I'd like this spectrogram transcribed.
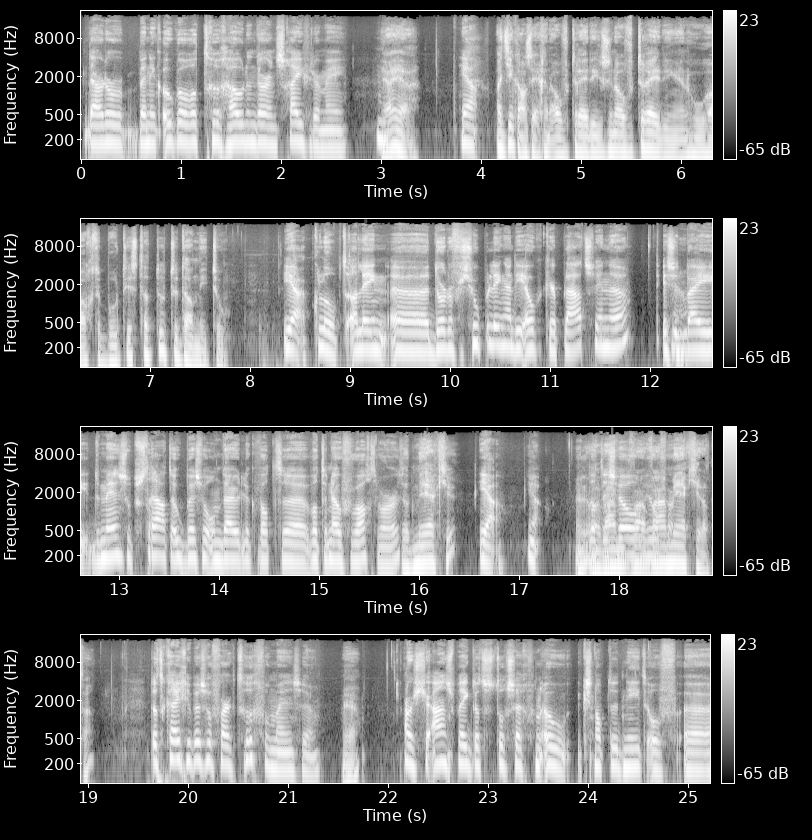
Daardoor ben ik ook wel wat terughoudender en schrijf ermee. Ja, ja. ja. Want je kan zeggen, een overtreding is een overtreding. En hoe hoog de boete is, dat doet er dan niet toe. Ja, klopt. Alleen uh, door de versoepelingen die elke keer plaatsvinden is het bij de mensen op straat ook best wel onduidelijk wat, uh, wat er nou verwacht wordt. Dat merk je? Ja. ja. En dat waar, is wel waar, waar merk je dat dan? Dat krijg je best wel vaak terug van mensen. Ja. Als je aanspreekt dat ze toch zeggen van oh, ik snapte het niet. Of uh,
